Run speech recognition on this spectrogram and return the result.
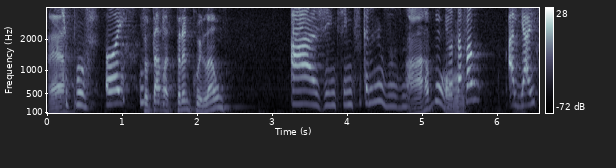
É. tipo, Oi. Tu tava tranquilão? ah, a gente sempre fica nervoso, né? Ah, bom. Eu tava, aliás,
